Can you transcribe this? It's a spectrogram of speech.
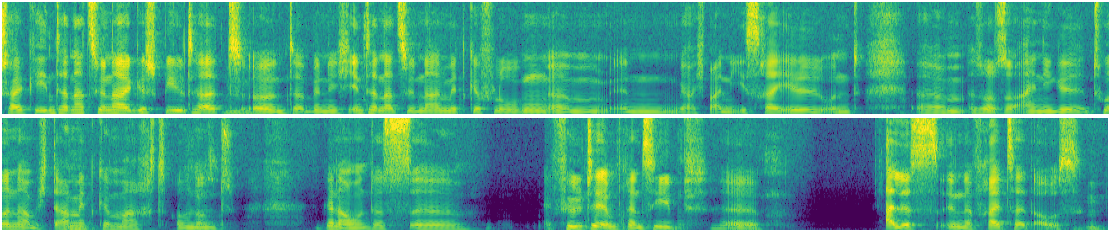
Schalke international gespielt hat. Und da bin ich international mitgeflogen. Ähm, in, ja, ich war in Israel und ähm, so, so einige Touren habe ich da mitgemacht. Und genau, und das äh, füllte im Prinzip äh, alles in der Freizeit aus. Mhm.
